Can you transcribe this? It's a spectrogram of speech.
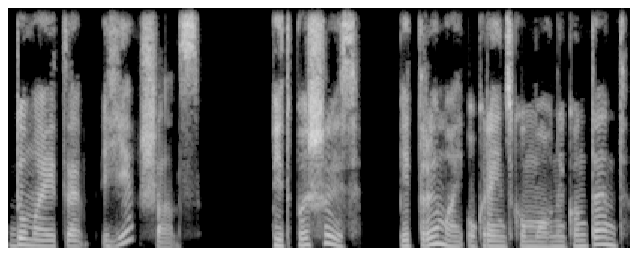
Думаєте, є шанс? Підпишись, підтримай українськомовний контент.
